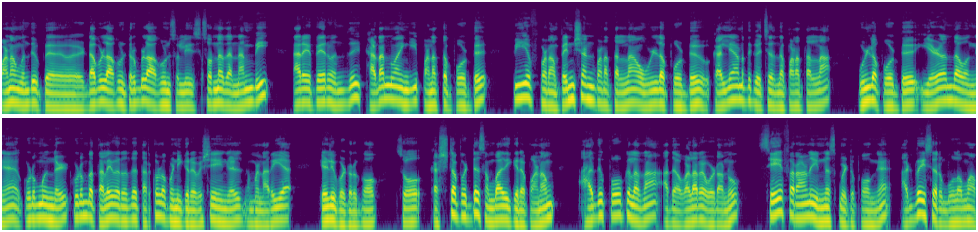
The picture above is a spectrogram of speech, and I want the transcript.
பணம் வந்து இப்போ டபுள் ஆகும் ட்ரிபிள் ஆகும்னு சொல்லி சொன்னதை நம்பி நிறைய பேர் வந்து கடன் வாங்கி பணத்தை போட்டு பிஎஃப் பணம் பென்ஷன் பணத்தெல்லாம் உள்ளே போட்டு கல்யாணத்துக்கு வச்சுருந்த பணத்தெல்லாம் உள்ளே போட்டு இழந்தவங்க குடும்பங்கள் குடும்ப தலைவர் வந்து தற்கொலை பண்ணிக்கிற விஷயங்கள் நம்ம நிறைய கேள்விப்பட்டிருக்கோம். ஸோ கஷ்டப்பட்டு சம்பாதிக்கிற பணம் அது போக்கில் தான் அதை வளர விடணும். சேஃபரான இன்வெஸ்ட்மெண்ட் போங்க அட்வைசர் மூலமாக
